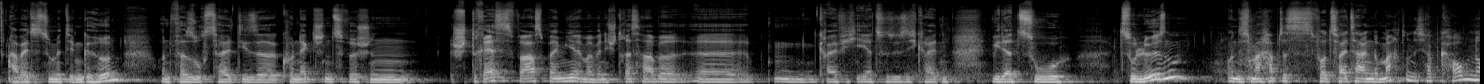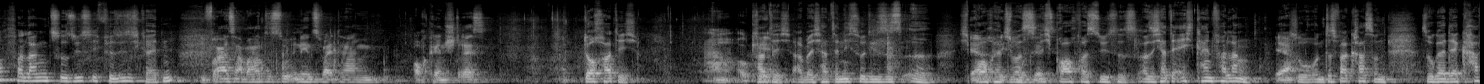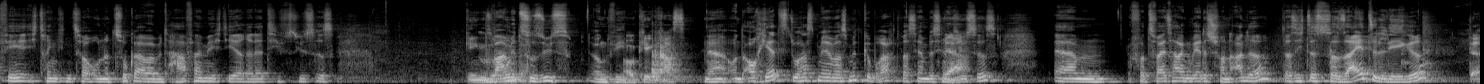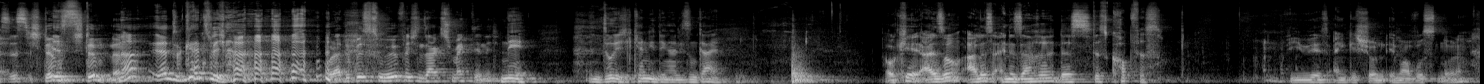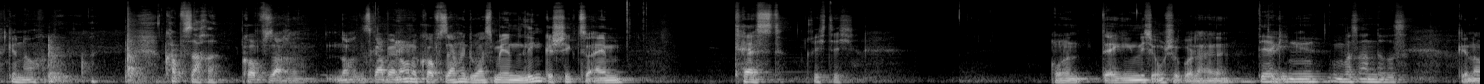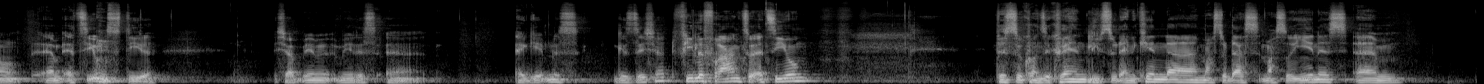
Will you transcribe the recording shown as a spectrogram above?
arbeitest du mit dem Gehirn und versuchst halt diese Connection zwischen Stress war es bei mir, immer wenn ich Stress habe, äh, greife ich eher zu Süßigkeiten, wieder zu, zu lösen. Und ich habe das vor zwei Tagen gemacht und ich habe kaum noch Verlangen zu Süßig für Süßigkeiten. Die Frage ist aber, hattest du in den zwei Tagen auch keinen Stress? Doch, hatte ich. Ah, okay. Hatte ich, aber ich hatte nicht so dieses, äh, ich Ja, brauche jetzt ich was, muss jetzt. ich brauche was Süßes. Also ich hatte echt kein Verlangen. Ja. So, und das war krass. Und sogar der Kaffee, ich trinke ihn zwar ohne Zucker, aber mit Hafermilch, die ja relativ süß ist, Ging so war mir runter. zu süß irgendwie. Okay, krass. Ja, und auch jetzt, du hast mir was mitgebracht, was ja ein bisschen Ja. süß ist. Ähm, vor zwei Tagen wäre das schon alle, dass ich das zur Seite lege. Das ist, stimmt, Ist, stimmt, ne? Na? Ja, du kennst mich. Oder du bist zu höflich und sagst, schmeckt dir nicht. nee, du, ich kenne die Dinger, die sind geil. Okay, also alles eine Sache des, Des Kopfes. wie wir es eigentlich schon immer wussten, oder? Genau. Kopfsache. Kopfsache. Noch, es gab ja noch eine Kopfsache. Du hast mir einen Link geschickt zu einem Test. Richtig. Und der ging nicht um Schokolade. Der ging um was anderes. Genau. Ähm, Erziehungsstil. Ich habe mir, mir das äh, Ergebnis gesichert. Viele Fragen zur Erziehung. Bist du konsequent? Liebst du deine Kinder? Machst du das? Machst du jenes? Ähm,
